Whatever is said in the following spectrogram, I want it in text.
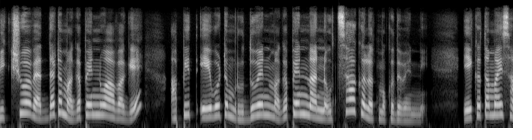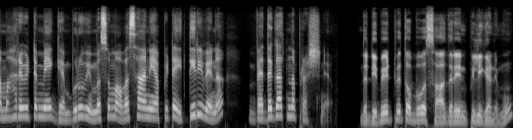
භික්ෂුව වැද්දට මඟ පෙන්වුවා වගේ අපිත් ඒවට මෘදුවෙන් මඟ පෙන්වන්න උත්සාහ කළොත් මොකද වෙන්නේ? ඒක තමයි සමහර විට මේ ගැඹුරු විමසුම අවසානයේ අපිට ඉතිරි වෙන වැදගත්ම ප්‍රශ්නය. ද ඩිබේට් වෙත ඔබව සාදරයෙන් පිළිගනිමු.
